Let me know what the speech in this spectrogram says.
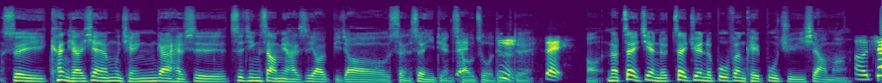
所以看起来现在目前应该还是资金上面还是要比较审慎一点操作，对，对不对？嗯、对。好，那债券的债券的部分可以布局一下吗？呃，债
